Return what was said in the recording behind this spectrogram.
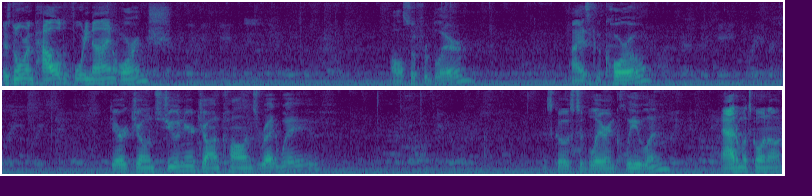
There's Norman Powell to 49, orange. Also for Blair. Isaac Okoro. Derrick Jones Jr., John Collins Red Wave. This goes to Blair in Cleveland. Adam, what's going on?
